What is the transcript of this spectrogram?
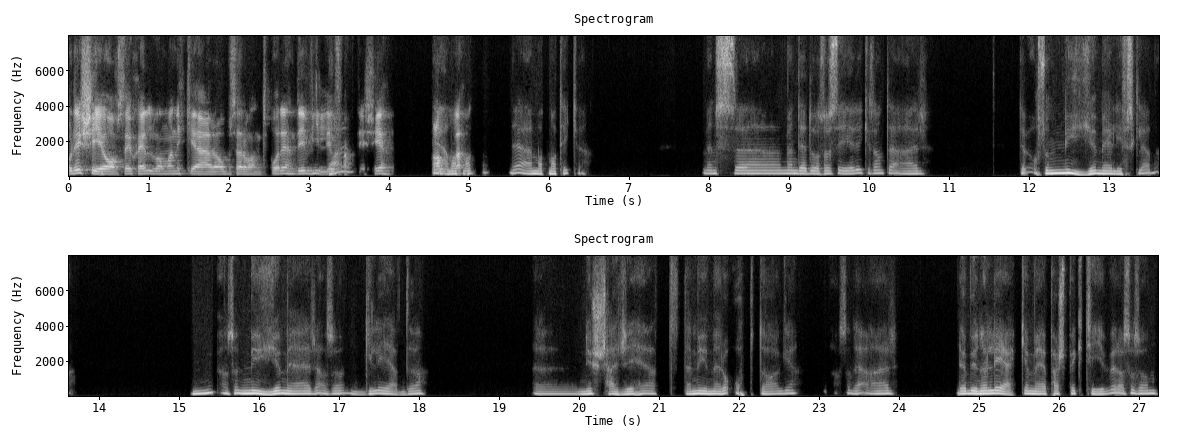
Og det skjer av seg selv om man ikke er observant på det. Det vil jo ja, ja. faktisk skje. Alle. Det, det er, matematikk, det. Mens, uh, men det du også sier, ikke sant, det er, det er også mye mer livsglede altså mye mer altså glede, eh, nysgjerrighet. Det er mye mer å oppdage. Altså det er det å begynne å leke med perspektiver. altså sånn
